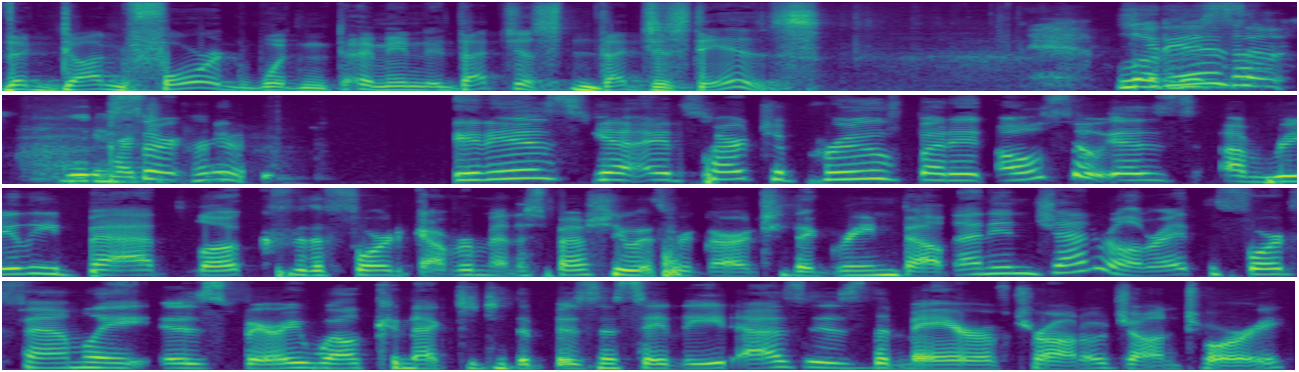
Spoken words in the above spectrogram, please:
that Doug Ford wouldn't. I mean, that just that just is. Look, it is really hard to prove. It is, yeah, it's hard to prove, but it also is a really bad look for the Ford government, especially with regard to the green belt and in general, right? The Ford family is very well connected to the business elite, as is the mayor of Toronto, John Tory.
